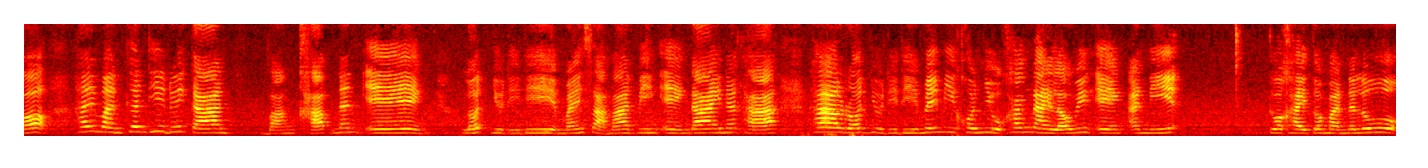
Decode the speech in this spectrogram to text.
ก็ให้มันเคลื่อนที่ด้วยการบังคับนั่นเอง รถอยู่ดีๆ ไม่สามารถวิ่งเองได้นะคะ ถ้ารถอยู่ดีๆ ไม่มีคนอยู่ข้างในแล้ววิ่งเองอันนี้ ตัวใครตัวมันนะลูก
